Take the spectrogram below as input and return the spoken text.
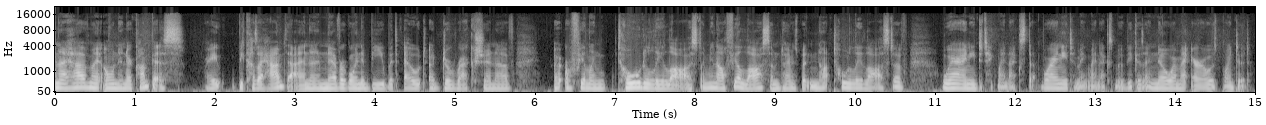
And I have my own inner compass, right? Because I have that. And I'm never going to be without a direction of, or feeling totally lost. I mean, I'll feel lost sometimes, but not totally lost of where I need to take my next step, where I need to make my next move because I know where my arrow is pointed.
